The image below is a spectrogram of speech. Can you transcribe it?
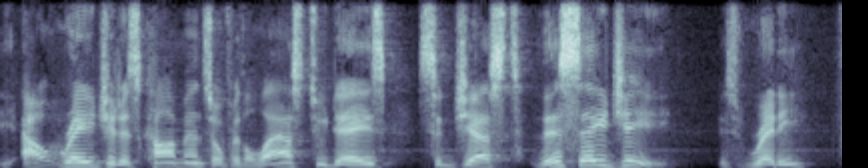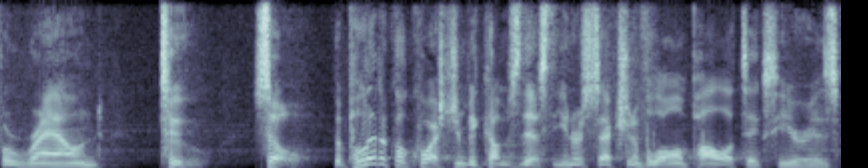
The outrage at his comments over the last two days suggests this AG is ready for round two. So the political question becomes this the intersection of law and politics here is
